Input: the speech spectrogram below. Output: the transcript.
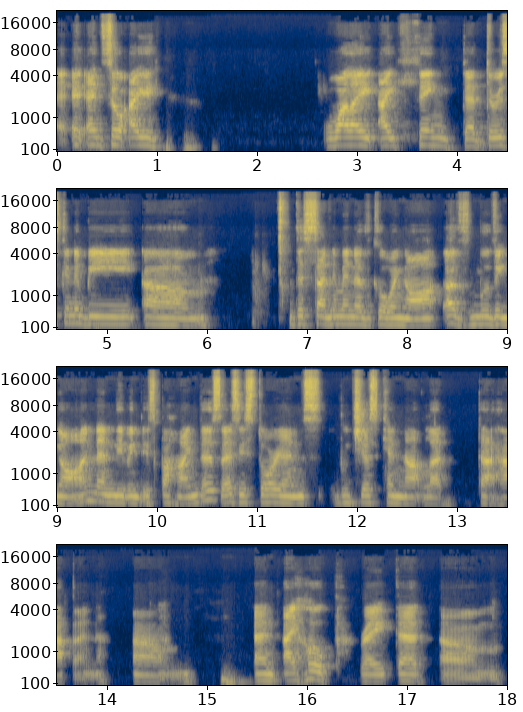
and so I, while I I think that there is going to be um, the sentiment of going on of moving on and leaving this behind us. As historians we just cannot let that happen. Um, and i hope right that um,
